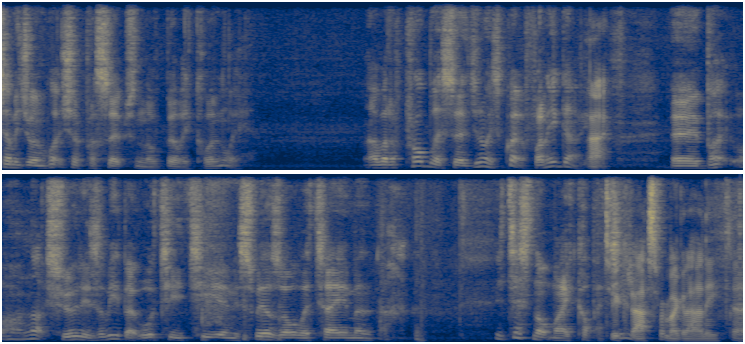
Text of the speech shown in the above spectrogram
"Tell me, John, what's your perception of Billy Connolly?" I would have probably said, you know, he's quite a funny guy. aye, Uh, but oh, I'm not sure. He's a wee bit OTT and he swears all the time, and he's just not my cup of too tea. crass for my granny. Yeah,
